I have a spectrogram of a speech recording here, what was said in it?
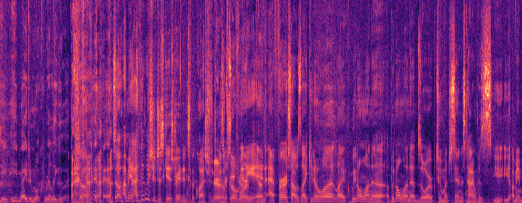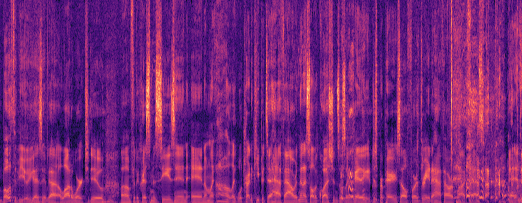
He, he made him look really good. So, so I mean, I think we should just get straight into the questions because let's there's so for many. it. And at first, I was like, you know what? Like, we don't want to we don't want to absorb too much of Santa's time because you, you, I mean, both of you, you guys have got a lot of work to do um, for the Christmas season. And I'm like, oh, like we'll try to keep it to a half hour. And then I saw the questions. I was like, okay, just prepare yourself for a three and a half hour podcast. and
